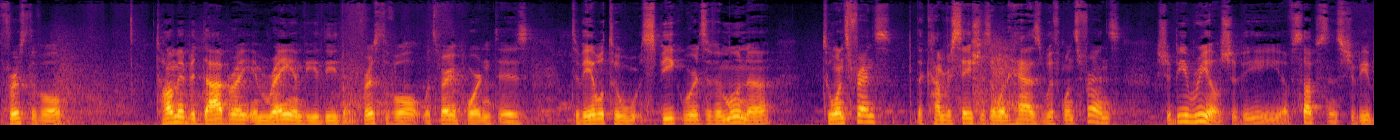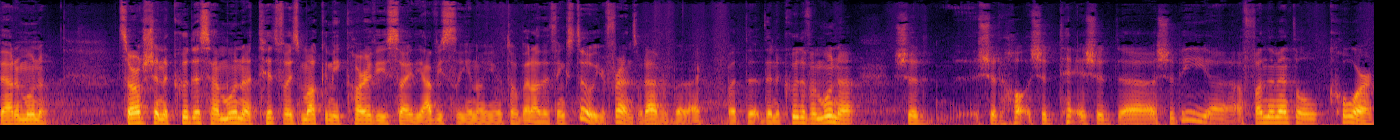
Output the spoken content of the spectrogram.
first of all, tamid bedabre imreim v'yedidim. First of all, what's very important is to be able to speak words of emuna to one's friends. The conversations that one has with one's friends should be real, should be of substance, should be about emuna. Obviously, you know, you talk about other things too, your friends, whatever. But but the, the nakud of amuna should should should should uh, should be a fundamental core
